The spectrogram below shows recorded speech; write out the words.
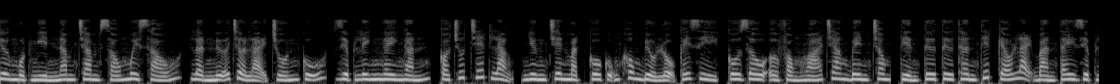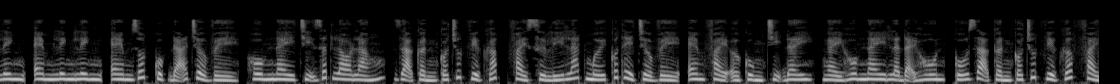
chương 1566, lần nữa trở lại trốn cũ, Diệp Linh ngây ngắn, có chút chết lặng, nhưng trên mặt cô cũng không biểu lộ cái gì, cô dâu ở phòng hóa trang bên trong, tiền tư tư thân thiết kéo lại bàn tay Diệp Linh, em Linh Linh, em rốt cuộc đã trở về, hôm nay chị rất lo lắng, dạ cần có chút việc gấp, phải xử lý lát mới có thể trở về, em phải ở cùng chị đây, ngày hôm nay là đại hôn, cố dạ cần có chút việc gấp phải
